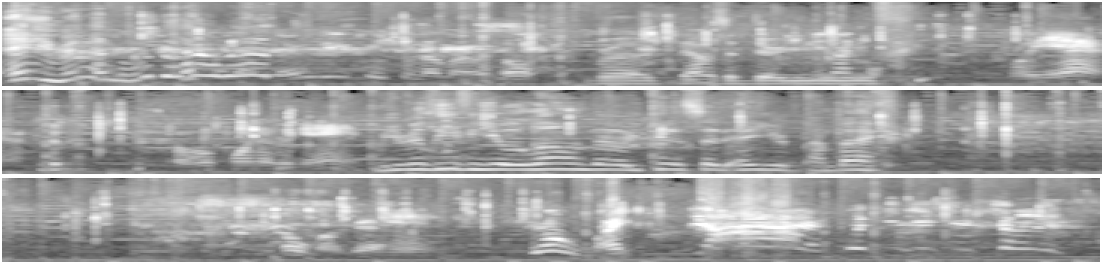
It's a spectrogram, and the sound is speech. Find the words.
Hey, hey, man! What the hell, man? Don't leave Christian alone. Oh, Bro, that was a dirty move. Well, yeah. That's the whole point of the game. we were leaving you alone, though. You could have said, "Hey, you're, I'm back." oh my god. Yeah. Bro, my god! Ah, fucking get your chance!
